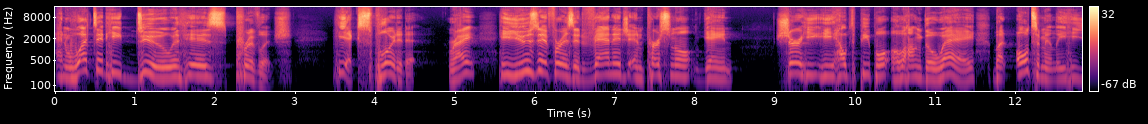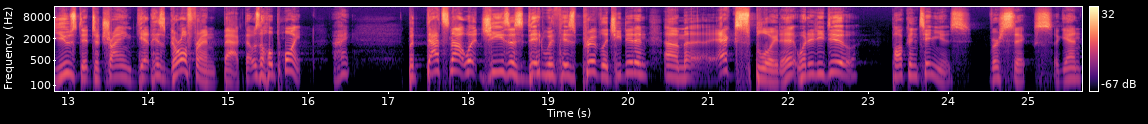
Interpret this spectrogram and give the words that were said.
And what did he do with his privilege? He exploited it, right? He used it for his advantage and personal gain. Sure, he, he helped people along the way, but ultimately he used it to try and get his girlfriend back. That was the whole point, right? But that's not what Jesus did with his privilege. He didn't um, exploit it. What did he do? Paul continues, verse 6. Again,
